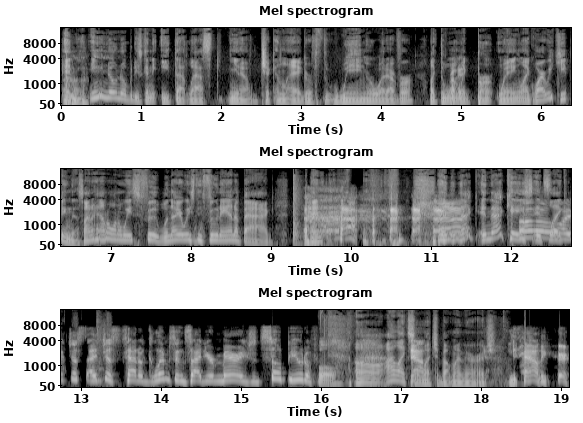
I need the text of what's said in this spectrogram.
and Uh-huh. you know nobody's going to eat that last you know chicken leg or wing or whatever, like the one Right. like burnt wing. Like, why are we keeping this? I don't, I don't want to waste food. Well, now you're wasting food and a bag, and, and in that in that case, it's Oh, like I just I just had a glimpse inside your marriage. It's so beautiful. oh, I like so Now- much about my marriage. Now you're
